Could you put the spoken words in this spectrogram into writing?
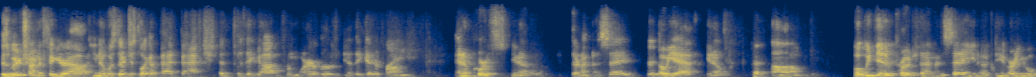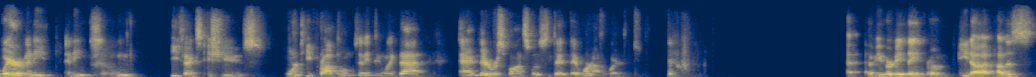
Because we were trying to figure out, you know, was there just like a bad batch that, that they got from wherever, you know, they get it from? And of course, you know, they're not gonna say, oh yeah, you know. Um, but we did approach them and say, you know, you- are you aware of any, any known defects, issues, warranty problems, anything like that? And their response was they, they were not aware. Have you heard anything from VDOT? How does,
